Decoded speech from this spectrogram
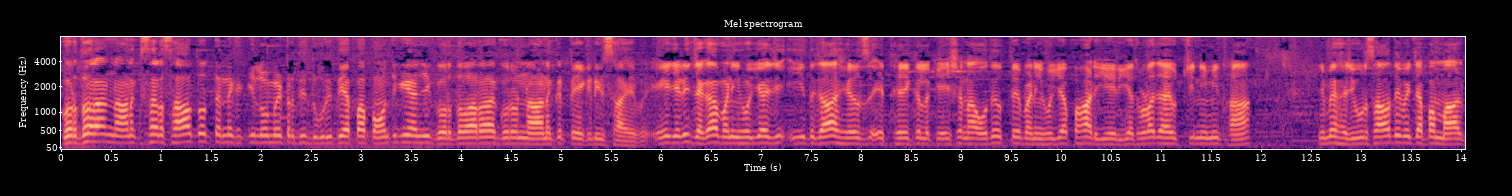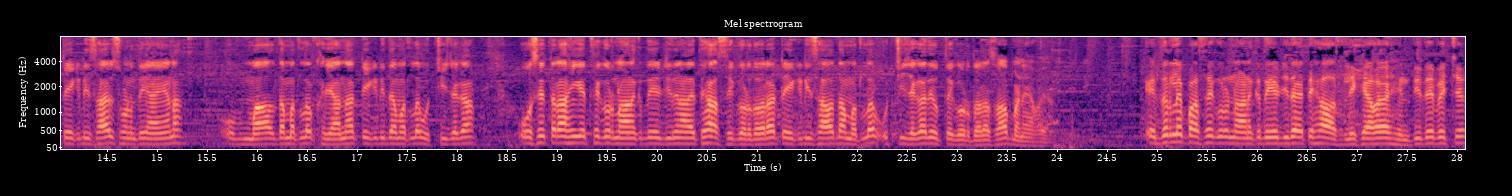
ਗੁਰਦੁਆਰਾ ਨਾਨਕਸਰ ਸਾਹਿਬ ਤੋਂ 3 ਕਿਲੋਮੀਟਰ ਦੀ ਦੂਰੀ ਤੇ ਆਪਾਂ ਪਹੁੰਚ ਗਏ ਹਾਂ ਜੀ ਗੁਰਦੁਆਰਾ ਗੁਰੂ ਨਾਨਕ ਟੇਕੜੀ ਸਾਹਿਬ। ਇਹ ਜਿਹੜੀ ਜਗ੍ਹਾ ਬਣੀ ਹੋਈ ਹੈ ਜੀ, ਈਦਗਾਹ ਹਿਲਸ, ਇੱਥੇ ਇੱਕ ਲੋਕੇਸ਼ਨ ਆ, ਉਹਦੇ ਉੱਤੇ ਬਣੀ ਹੋਈ ਆ ਪਹਾੜੀ ਏਰੀਆ ਥੋੜਾ ਜਿਹਾ ਉੱਚੀ ਨੀਵੀਂ ਥਾਂ। ਜਿਵੇਂ ਹਜੂਰ ਸਾਹਿਬ ਦੇ ਵਿੱਚ ਆਪਾਂ ਮਾਲ ਟੇਕੜੀ ਸਾਹਿਬ ਸੁਣਦੇ ਆਏ ਆ ਨਾ, ਉਹ ਮਾਲ ਦਾ ਮਤਲਬ ਖਜ਼ਾਨਾ, ਟੇਕੜੀ ਦਾ ਮਤਲਬ ਉੱਚੀ ਜਗ੍ਹਾ। ਉਸੇ ਤਰ੍ਹਾਂ ਹੀ ਇੱਥੇ ਗੁਰੂ ਨਾਨਕ ਦੇਵ ਜੀ ਦੇ ਨਾਲ ਇਤਿਹਾਸਿਕ ਗੁਰਦੁਆਰਾ, ਟੇਕੜੀ ਸਾਹਿਬ ਦਾ ਮਤਲਬ ਉੱਚੀ ਜਗ੍ਹਾ ਦੇ ਉੱਤੇ ਗੁਰਦੁਆਰਾ ਸਾਹਿਬ ਬਣਿਆ ਹੋਇਆ। ਇਧਰਲੇ ਪਾਸੇ ਗੁਰੂ ਨਾਨਕ ਦੇਵ ਜੀ ਦਾ ਇਤਿਹਾਸ ਲਿਖਿਆ ਹੋਇਆ ਹਿੰਦੀ ਦੇ ਵਿੱਚ।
